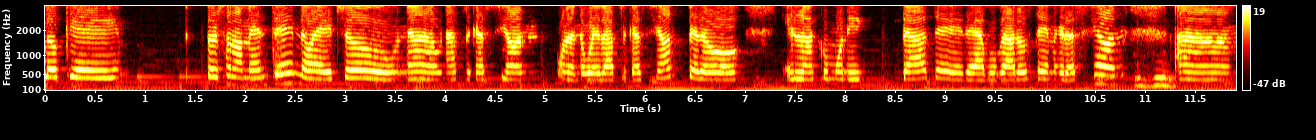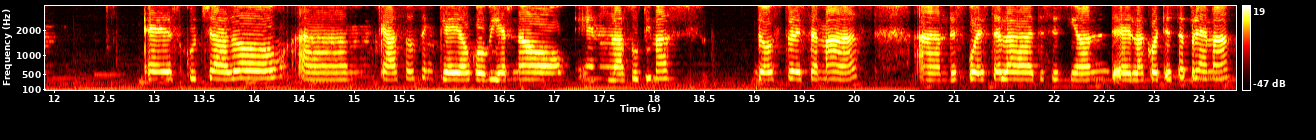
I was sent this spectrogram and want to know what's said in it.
lo que personalmente no he hecho una, una aplicación, una nueva aplicación, pero en la comunidad de, abogados de inmigración he escuchado casos en que el gobierno en las últimas dos, tres semanas después de la decisión de la Corte Suprema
